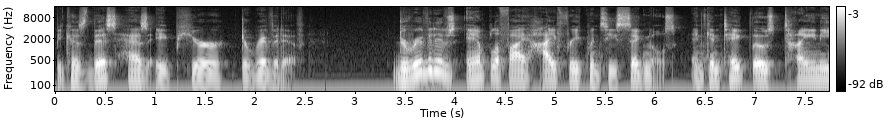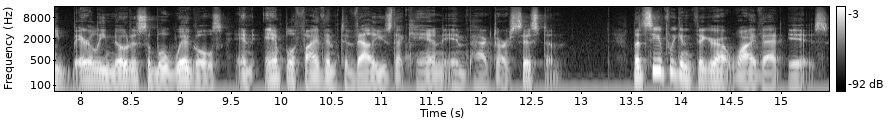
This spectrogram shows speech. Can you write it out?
because this has a pure derivative. Derivatives amplify high frequency signals and can take those tiny, barely noticeable wiggles and amplify them to values that can impact our system. Let's see if we can figure out why that is.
